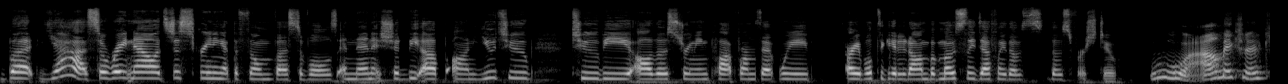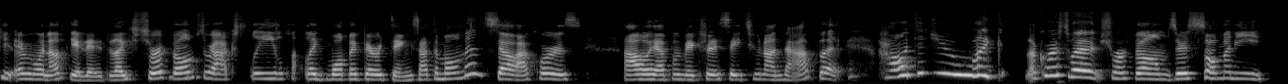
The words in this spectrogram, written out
but yeah, so right now it's just screening at the film festivals, and then it should be up on YouTube, Tubi, all those streaming platforms that we are able to get it on. But mostly, definitely those those first two. Ooh, I'll make sure to keep everyone updated. Like short films are actually like one of my favorite things at the moment. So of course, I'll definitely make sure to stay tuned on that. But how did you like, of course, with short films, there's so many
